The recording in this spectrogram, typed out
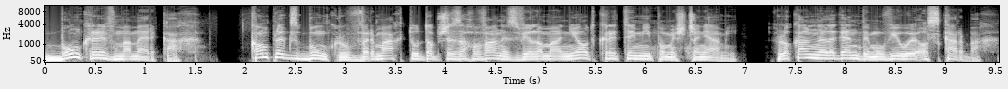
Bunkry w Mamerkach. Kompleks bunkrów Wehrmachtu dobrze zachowany z wieloma nieodkrytymi pomieszczeniami. Lokalne legendy mówiły o skarbach.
